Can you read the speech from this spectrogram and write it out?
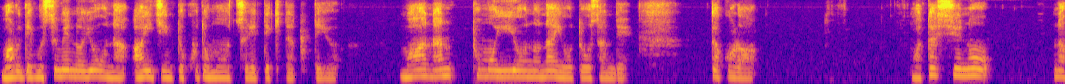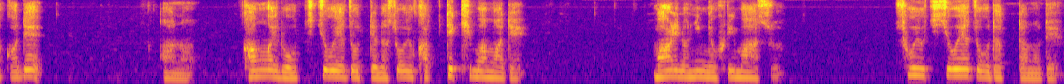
まるで娘のような愛人と子供を連れてきたっていう、まあなんとも言いようのないお父さんで、だから、私の中で、あの、考えるお父親像っていうのはそういう勝手気ままで、周りの人間を振り回す、そういう父親像だったので、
